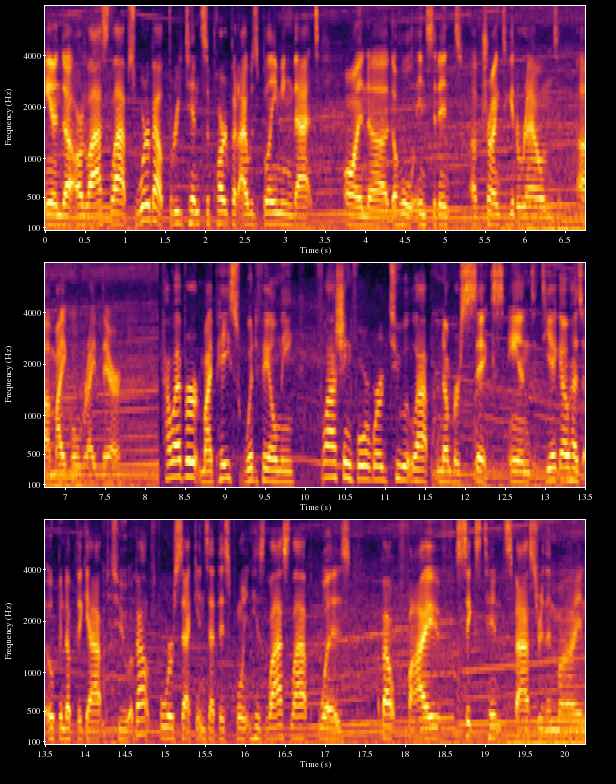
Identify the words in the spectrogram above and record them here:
and uh, our last laps were about three tenths apart, but I was blaming that on uh, the whole incident of trying to get around uh, Michael right there. However, my pace would fail me, flashing forward to lap number six, and Diego has opened up the gap to about four seconds at this point. His last lap was about five, six tenths faster than mine,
